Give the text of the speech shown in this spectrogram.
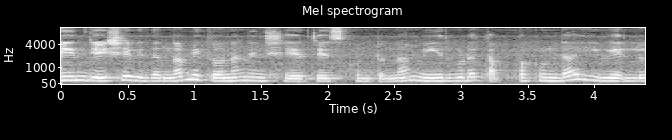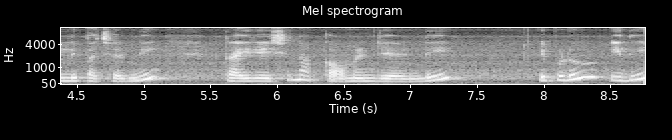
నేను చేసే విధంగా మీతోన నేను షేర్ చేసుకుంటున్నా. మీరు కూడా తప్పకుండా ఈ వెల్లుల్లి పచ్చడిని ట్రై చేసి నాకు కామెంట్ చేయండి. ఇప్పుడు ఇది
